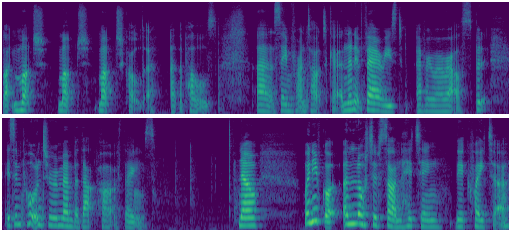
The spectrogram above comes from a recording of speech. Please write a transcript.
like much, much, much colder at the poles. Uh, same for Antarctica, and then it varies everywhere else. But it's important to remember that part of things. Now, when you've got a lot of sun hitting the equator,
